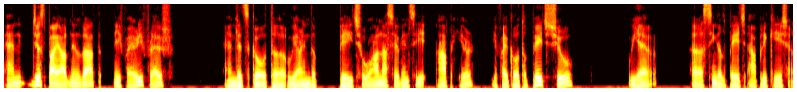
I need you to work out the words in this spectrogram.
And just by adding that, if I refresh, and let's go to, we are in the page one, as you can see up here. If I go to page two, we have a single page application.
